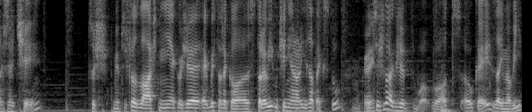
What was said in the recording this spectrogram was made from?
řeči, což mi přišlo zvláštní, jakože, jak bych to řekl, strojový učení analýza textu. Okay. Mi přišlo jakože, what, OK, zajímavý.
